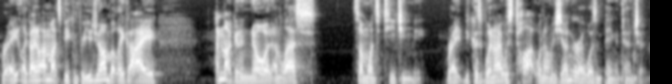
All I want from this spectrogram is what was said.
right? Like I I'm not speaking for you, John, but like I, I'm not going to know it unless someone's teaching me, right? Because when I was taught when I was younger, I wasn't paying attention,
